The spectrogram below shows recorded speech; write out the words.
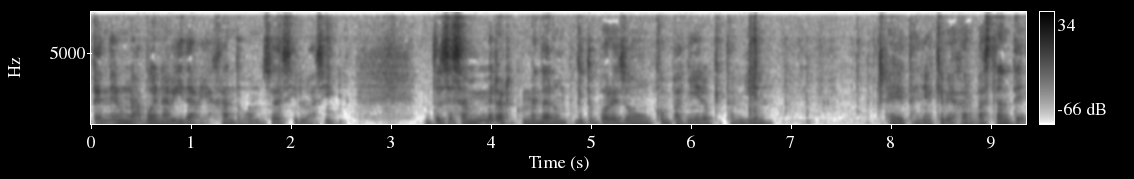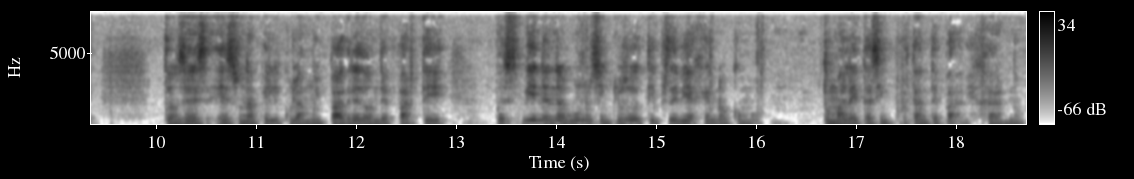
tener una buena vida viajando, vamos a decirlo así. Entonces a mí me la recomendaron un poquito por eso un compañero que también eh, tenía que viajar bastante. Entonces es una película muy padre donde aparte pues vienen algunos incluso tips de viaje, ¿no? Como tu maleta es importante para viajar, ¿no?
